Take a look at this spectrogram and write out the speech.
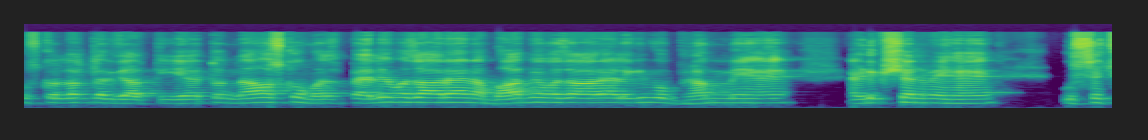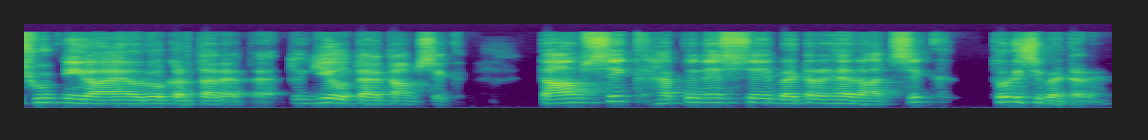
उसको लत लग जाती है तो ना उसको मज, पहले मज़ा आ रहा है ना बाद में मज़ा आ रहा है लेकिन वो भ्रम में है एडिक्शन में है उससे छूट नहीं रहा है और वो करता रहता है। तो ये होता है तामसिक। तामसिक हैप्पीनेस से बेटर है राजसिक। थोड़ी सी बेटर है।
